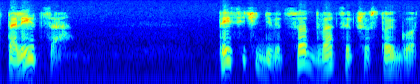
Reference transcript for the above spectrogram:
столица. 1926 год.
